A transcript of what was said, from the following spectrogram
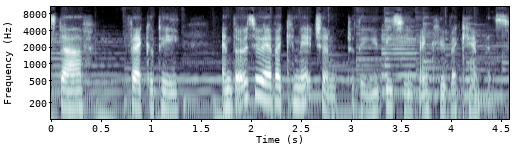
staff, faculty, and those who have a connection to the UBC Vancouver campus.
